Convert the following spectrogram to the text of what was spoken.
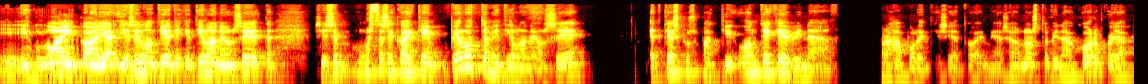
niin kuin lainkaan. Ja, ja silloin tietenkin tilanne on se, että siis se, musta se kaikkein pelottavin tilanne on se, että keskuspankki on tekevinään rahapoliittisia toimia. Se on nostavinaan korkoja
